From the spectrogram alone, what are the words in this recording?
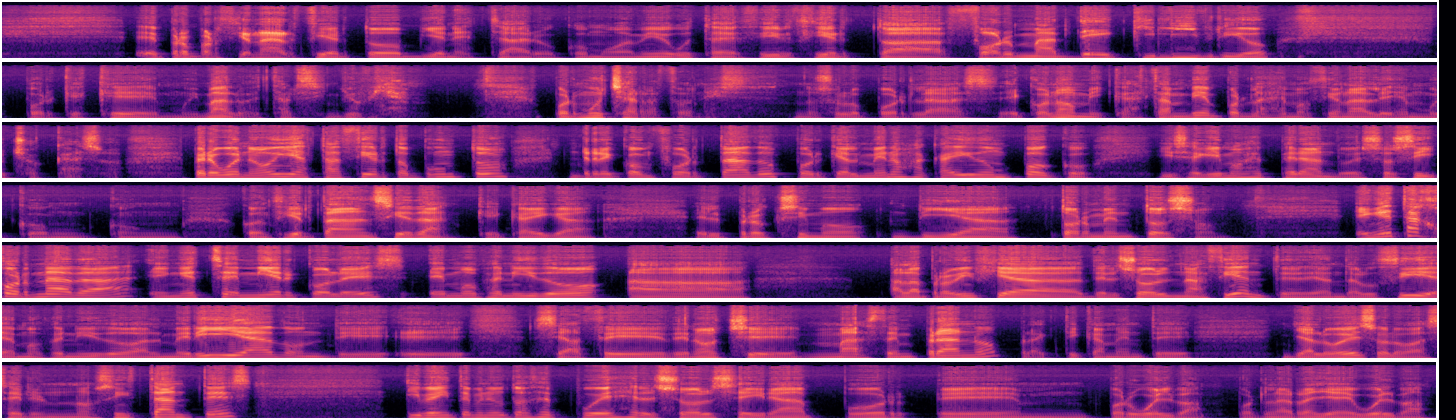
eh, proporcionar cierto bienestar o como a mí me gusta decir, cierta forma de equilibrio, porque es que es muy malo estar sin lluvia, por muchas razones no solo por las económicas, también por las emocionales en muchos casos. Pero bueno, hoy hasta cierto punto reconfortados porque al menos ha caído un poco y seguimos esperando, eso sí, con, con, con cierta ansiedad que caiga el próximo día tormentoso. En esta jornada, en este miércoles, hemos venido a a la provincia del sol naciente de Andalucía. Hemos venido a Almería, donde eh, se hace de noche más temprano, prácticamente ya lo es, o lo va a ser en unos instantes. Y 20 minutos después el sol se irá por, eh, por Huelva, por la raya de Huelva.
